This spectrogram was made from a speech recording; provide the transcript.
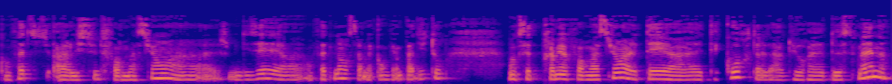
qu'en fait à l'issue de formation, je me disais en fait non, ça me convient pas du tout. Donc cette première formation, elle était, euh, était courte, elle a duré deux semaines,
